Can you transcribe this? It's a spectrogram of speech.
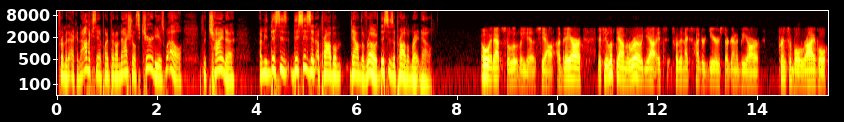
from an economic standpoint, but on national security as well with China. I mean, this is this isn't a problem down the road. This is a problem right now. Oh, it absolutely is. Yeah, uh, they are. If you look down the road, yeah, it's for the next hundred years they're going to be our principal rival.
